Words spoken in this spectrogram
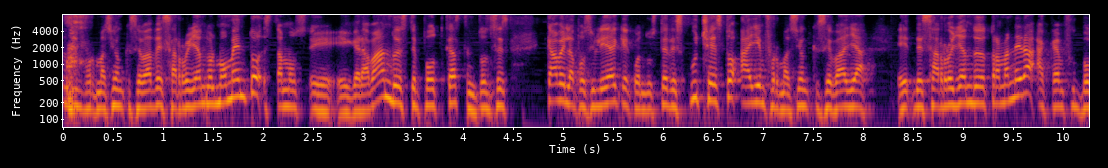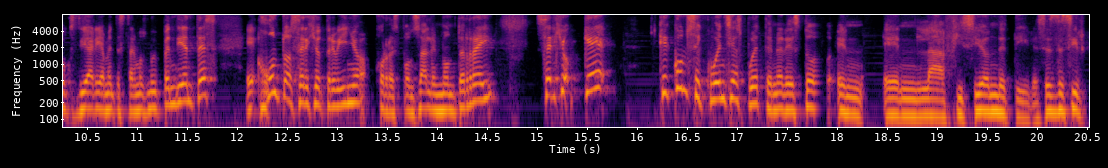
es información que se va desarrollando al momento. Estamos eh, eh, grabando este podcast, entonces cabe la posibilidad de que cuando usted escuche esto haya información que se vaya desarrollando de otra manera. Acá en Footbox diariamente estaremos muy pendientes, junto a Sergio Treviño, corresponsal en Monterrey. Sergio, ¿qué, qué consecuencias puede tener esto en, en la afición de Tigres? Es decir,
